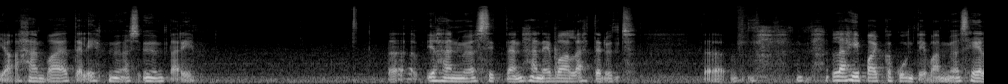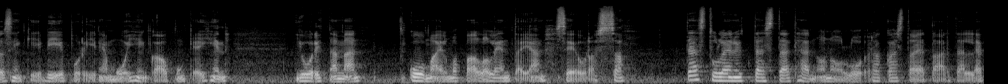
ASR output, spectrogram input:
ja hän vaateli myös ympäri. Ja hän myös sitten, hän ei vaan lähtenyt lähipaikkakuntiin, vaan myös Helsinkiin, Viipuriin ja muihin kaupunkeihin juuri tämän kuuma-ilmapallolentäjän seurassa. Tästä tulee nyt tästä, että hän on ollut rakastajatar tälle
